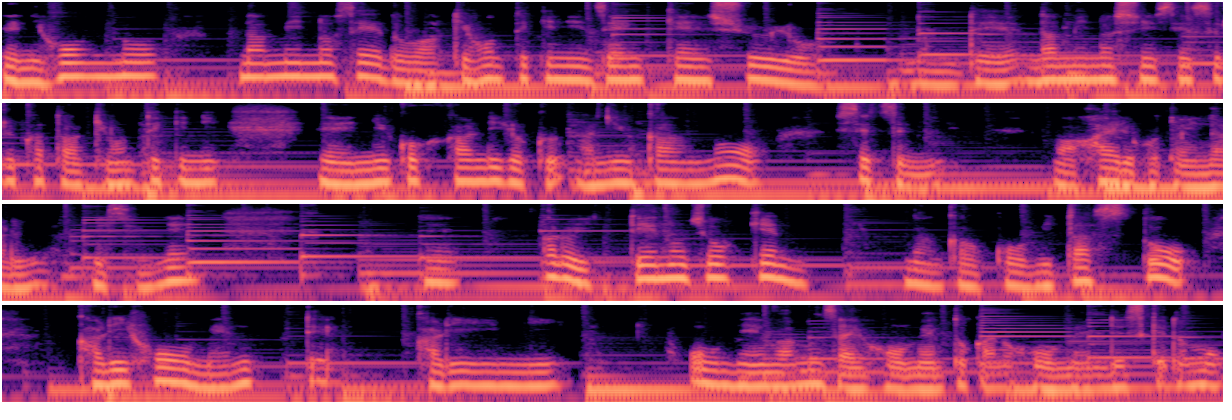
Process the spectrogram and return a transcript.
で日本の難民の制度は基本的に全県収容なので、難民の申請する方は基本的に、え入国管理局、ま入管の施設に、ま入ることになるんですよね。である一定の条件なんかをこう満たすと、仮放免って仮に方面は無罪方面とかの方面ですけども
